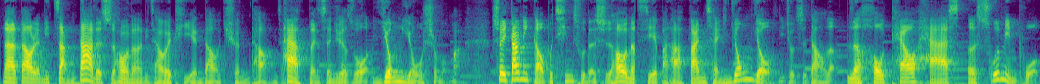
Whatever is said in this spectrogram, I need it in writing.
那到了你长大的时候呢，你才会体验到全套。have 本身就叫做拥有什么嘛，所以当你搞不清楚的时候呢，直接把它翻成拥有，你就知道了。The hotel has a swimming pool。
